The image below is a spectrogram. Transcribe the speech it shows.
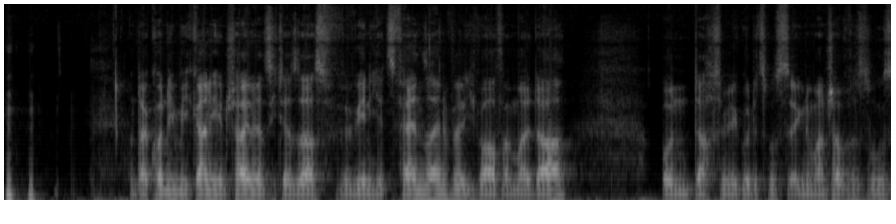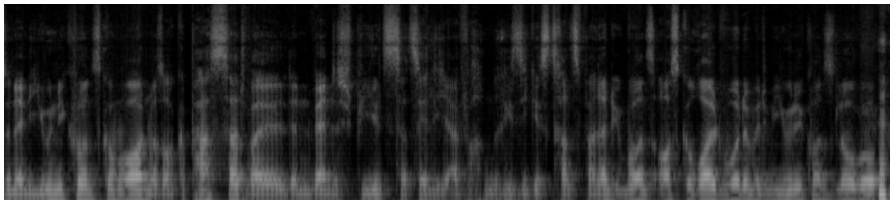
Und da konnte ich mich gar nicht entscheiden, als ich da saß, für wen ich jetzt Fan sein will. Ich war auf einmal da und dachte mir, gut, jetzt musst du irgendeine Mannschaft versuchen. Sind dann die Unicorns geworden, was auch gepasst hat, weil dann während des Spiels tatsächlich einfach ein riesiges Transparent über uns ausgerollt wurde mit dem Unicorns-Logo.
